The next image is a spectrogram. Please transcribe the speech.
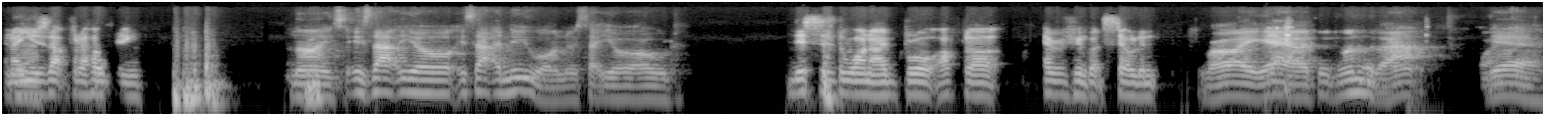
and I used that for the whole thing. nice. Is that your? Is that a new one, or is that your old? This is the one I brought after everything got stolen. Right. Yeah, I did wonder that. Yeah.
